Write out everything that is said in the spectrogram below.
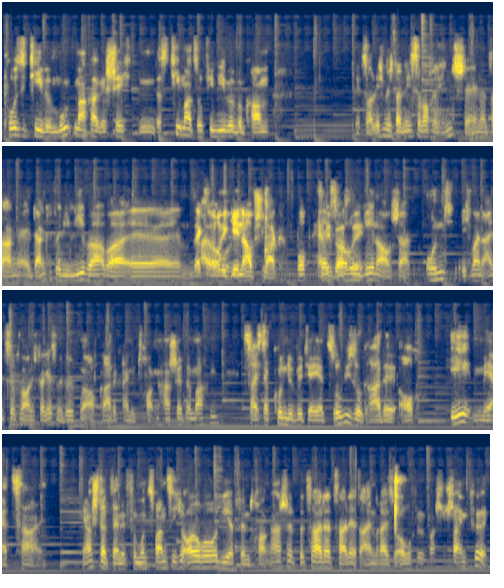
positive Mutmachergeschichten. Das Team hat so viel Liebe bekommen. Jetzt soll ich mich dann nächste Woche hinstellen und sagen, ey, danke für die Liebe, aber äh, 6 Euro Hygieneaufschlag. Bob, 6 Euro Hygieneaufschlag. Und ich meine, eins dürfen wir auch nicht vergessen, wir dürfen auch gerade keine Trockenhaarschnitte machen. Das heißt, der Kunde wird ja jetzt sowieso gerade auch eh mehr zahlen. Ja, statt seine 25 Euro, die er für einen Trockenhaarschnitt bezahlt hat, zahlt er jetzt 31 Euro für den Waschenschein füllen.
